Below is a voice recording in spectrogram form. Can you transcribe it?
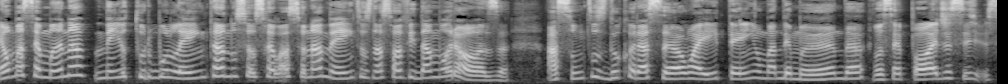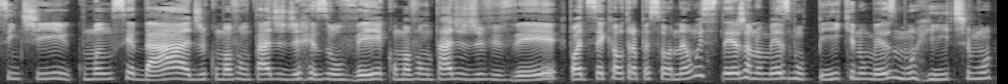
É uma semana meio turbulenta nos seus relacionamentos, na sua vida amorosa assuntos do coração aí tem uma demanda, você pode se sentir com uma ansiedade, com uma vontade de resolver, com uma vontade de viver. Pode ser que a outra pessoa não esteja no mesmo pique, no mesmo ritmo.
